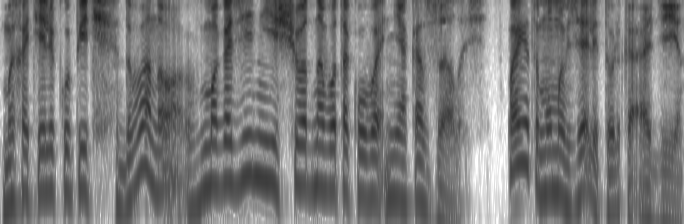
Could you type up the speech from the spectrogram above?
«Мы хотели купить два, но в магазине еще одного такого не оказалось. Поэтому мы взяли только один.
